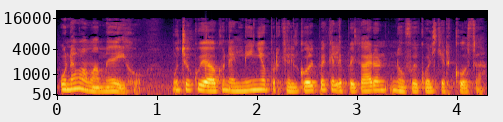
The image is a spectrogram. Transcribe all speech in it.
Una mamá me dijo, mucho cuidado con el niño porque el golpe que le pegaron no fue cualquier cosa.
